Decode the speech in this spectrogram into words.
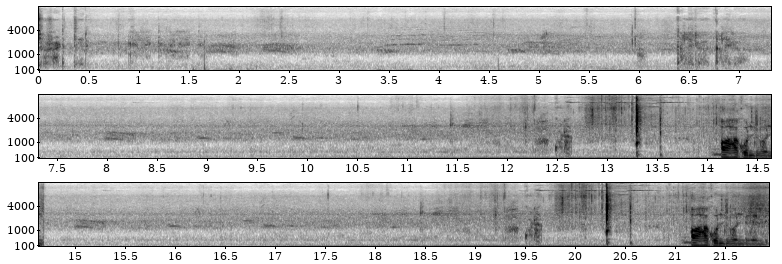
ചുഴടുത്ത് വരും കളരുക കളരുക ആ കൊണ്ട് കൊണ്ട് ആ കൊണ്ട് കൊണ്ട് കൊണ്ട്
